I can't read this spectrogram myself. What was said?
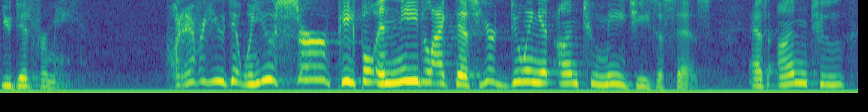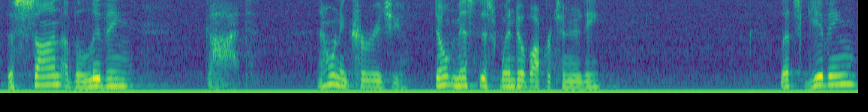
you did for me. Whatever you did, when you serve people in need like this, you're doing it unto me, Jesus says, as unto the Son of the living God. And I want to encourage you don't miss this window of opportunity. Let's giving,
